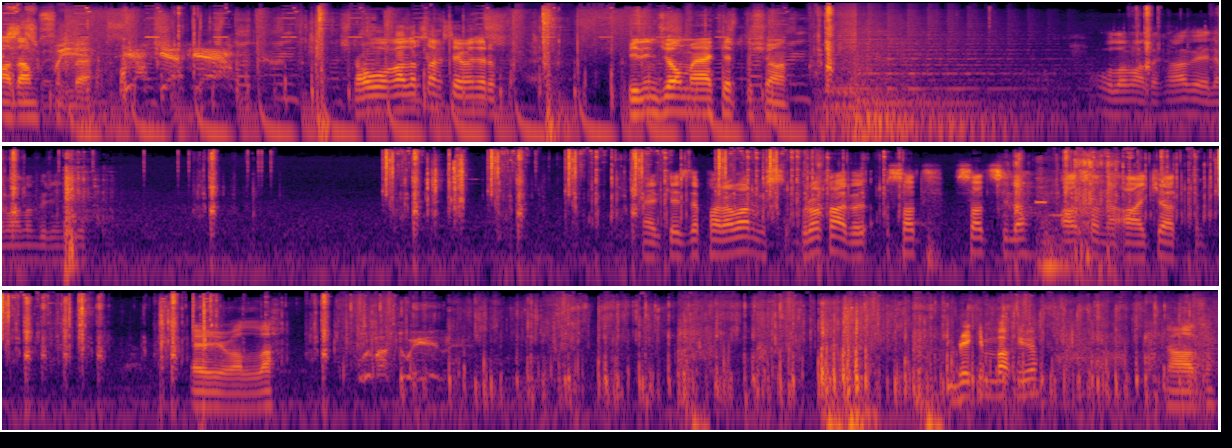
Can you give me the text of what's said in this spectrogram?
Adamsın be. Tavuk alırsan sevinirim. Birinci olmayı hak etti şu an. Olamadık abi elemanın birinci. Herkeste para var mı? Burak abi sat sat silah al sana AK attım. Eyvallah. De kim bakıyor? Flashbang.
